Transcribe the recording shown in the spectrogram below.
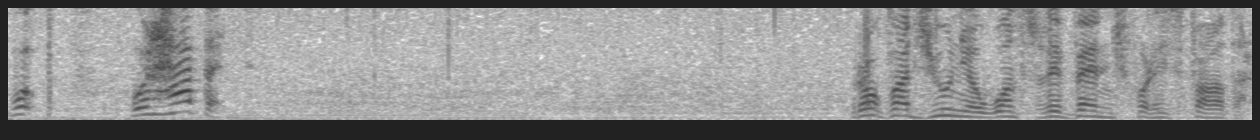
What, what happened? Rokva Jr. wants revenge for his father.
